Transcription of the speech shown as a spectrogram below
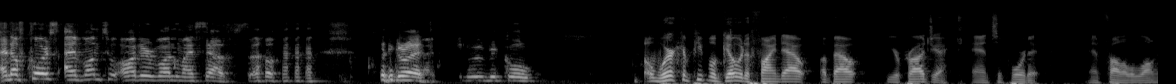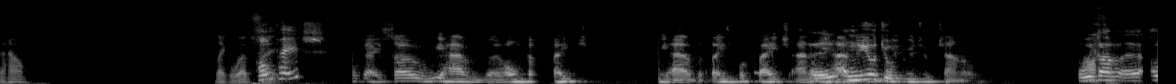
And of course, I want to order one myself. So. Great. It will be cool. Where can people go to find out about your project and support it and follow along at home? Like a website. Homepage? Okay, so we have the homepage, we have the Facebook page, and Uh, we have and the YouTube. YouTube channel. We Awesome. have uh,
